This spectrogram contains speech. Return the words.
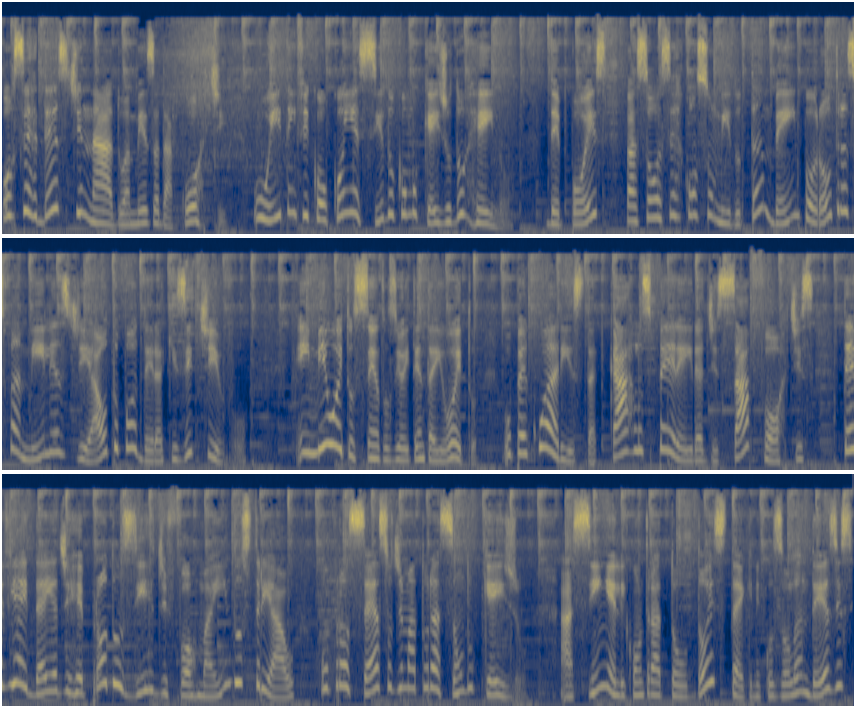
Por ser destinado à mesa da corte, o item ficou conhecido como queijo do reino. Depois, passou a ser consumido também por outras famílias de alto poder aquisitivo. Em 1888, o pecuarista Carlos Pereira de Sá Fortes teve a ideia de reproduzir de forma industrial o processo de maturação do queijo. Assim, ele contratou dois técnicos holandeses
